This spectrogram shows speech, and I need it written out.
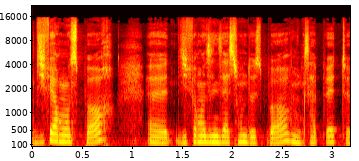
différents sports, différentes organisations de sport. Donc, ça peut être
